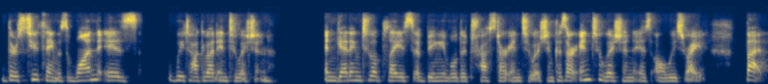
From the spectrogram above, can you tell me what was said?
there's two things. One is we talk about intuition and mm-hmm. getting to a place of being able to trust our intuition because our intuition is always right. But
